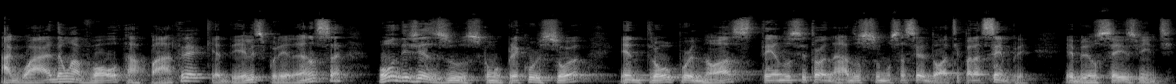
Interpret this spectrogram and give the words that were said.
Aguardam a volta à pátria, que é deles por herança, onde Jesus, como precursor, entrou por nós, tendo se tornado sumo sacerdote para sempre. Hebreus 6:20.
